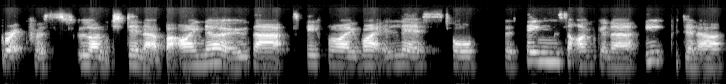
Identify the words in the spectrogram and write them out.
breakfast, lunch, dinner, but I know that if I write a list of the things that I'm going to eat for dinner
